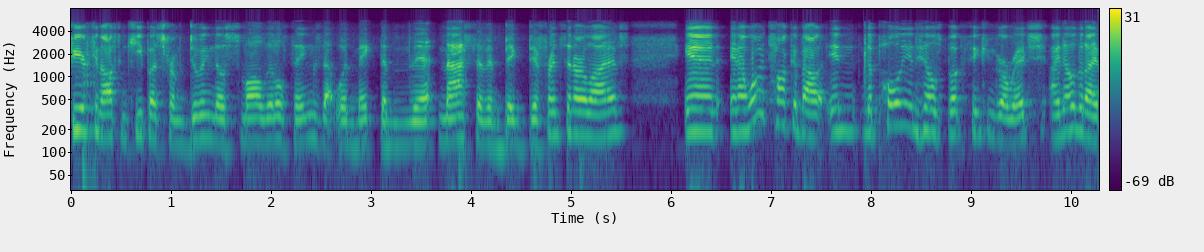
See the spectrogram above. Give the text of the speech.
fear can often keep us from doing those small little things that would make the ma- massive and big difference in our lives. And and I want to talk about in Napoleon Hill's book Think and Grow Rich. I know that I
